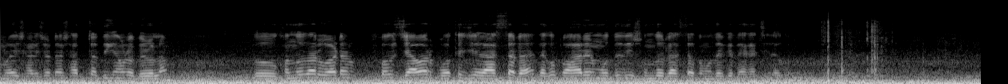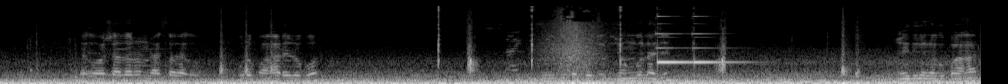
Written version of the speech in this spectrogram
আমরা ওই সাড়ে ছটা, সাতটার দিকে আমরা বেরোলাম। তো খন্দদার ওয়াটার ফলস যাওয়ার পথে যে রাস্তাটা দেখো পাহাড়ের মধ্যে দিয়ে সুন্দর রাস্তা তোমাদেরকে দেখাচ্ছি দেখো। দেখো অসাধারণ রাস্তা দেখো। পুরো পাহাড়ের উপর প্রচুর জঙ্গল আছে। এইদিকে দেখো পাহাড়।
